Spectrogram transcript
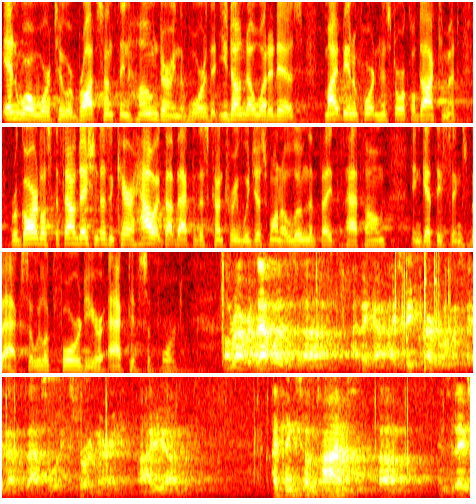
in World War II or brought something home during the war that you don't know what it is. Might be an important historical document. Regardless, the foundation doesn't care how it got back to this country. We just want to illuminate the path home and get these things back. So we look forward to your active support. Well, Robert, that was, uh, I think I, I, speak for everyone when I say that was absolutely extraordinary. I, um, I think sometimes um, in today's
